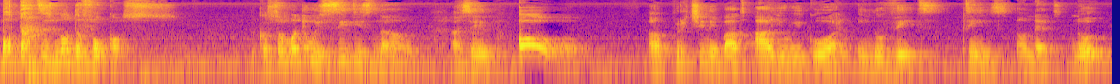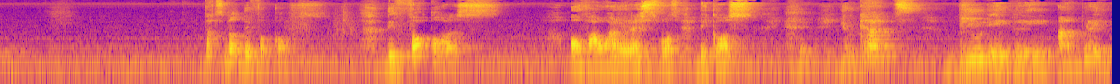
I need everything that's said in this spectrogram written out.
But that is not the focus. Because somebody will see this now and say, Oh, I'm preaching about how you will go and innovate things on earth. No, that's not the focus. The focus of our response, because you can't build a plane and pray.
